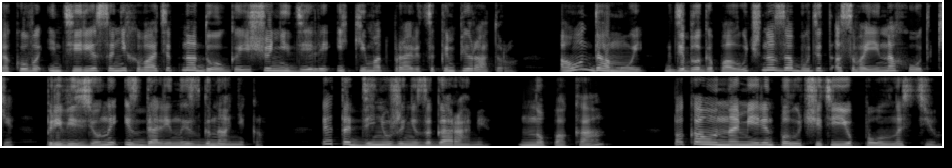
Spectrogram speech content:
Такого интереса не хватит надолго, еще недели, и Ким отправится к императору. А он домой, где благополучно забудет о своей находке, привезенной из долины изгнанников. Этот день уже не за горами. Но пока... Пока он намерен получить ее полностью.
